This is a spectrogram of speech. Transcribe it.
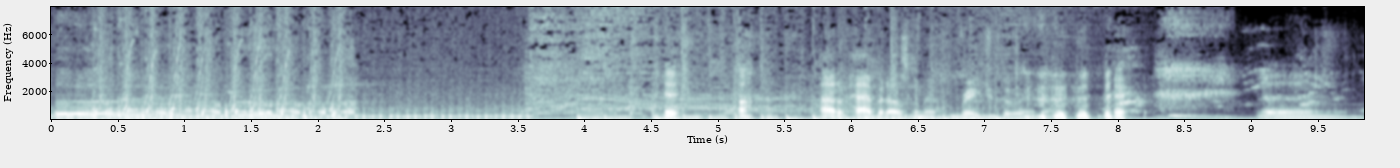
out of habit, I was gonna rage quit right now.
